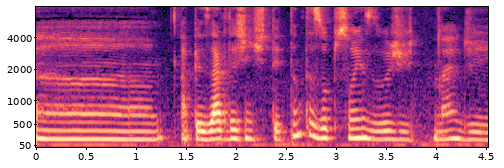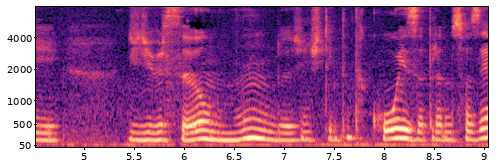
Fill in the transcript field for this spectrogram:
uh, apesar da gente ter tantas opções hoje, né, de de diversão no mundo, a gente tem tanta coisa para nos fazer,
